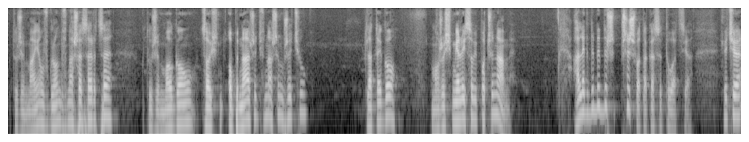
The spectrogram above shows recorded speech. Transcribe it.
którzy mają wgląd w nasze serce, którzy mogą coś obnażyć w naszym życiu. Dlatego może śmielej sobie poczynamy. Ale gdyby przyszła taka sytuacja, wiecie,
